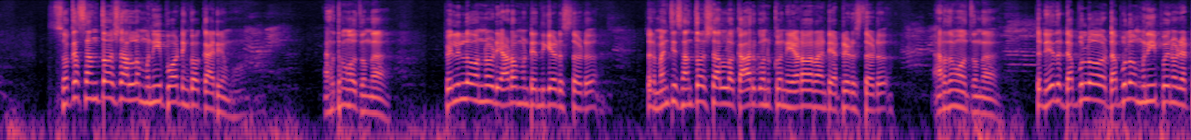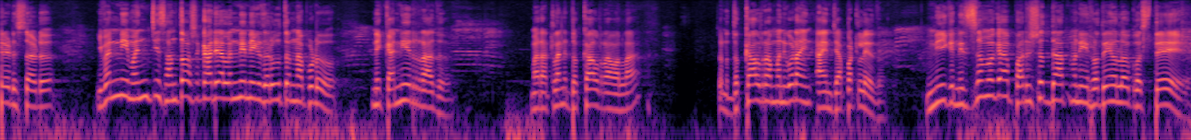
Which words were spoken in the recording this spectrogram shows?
సుఖ సంతోషాల్లో మునిగిపోవటం ఇంకో కార్యము. అర్థమవుతుందా? పెళ్ళిలో ఉన్నోడు ఏడవమంటే ఎందుకు ఏడుస్తాడు? చూడండి మంచి సంతోషాల్లో కారు కొనుక్కొని ఏడవరంటే ఎట్ట ఏడుస్తాడు? అర్థమవుతుందా? చూడండి ఏదో డబ్బులో డబ్బులో మునిగిపోయినోడు ఎట్ట ఏడుస్తాడు? ఇవన్నీ మంచి సంతోష కార్యాలన్నీ నీకు జరుగుతున్నప్పుడు నీ కన్నీరు రాదు. మరి అట్లనే దుఃఖాలు రావాలా? దుఃఖాలు రమ్మని కూడా ఆయన ఆయన చెప్పట్లేదు. నీకు నిజముగా పరిశుద్ధాత్మ నీ హృదయంలోకి వస్తే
